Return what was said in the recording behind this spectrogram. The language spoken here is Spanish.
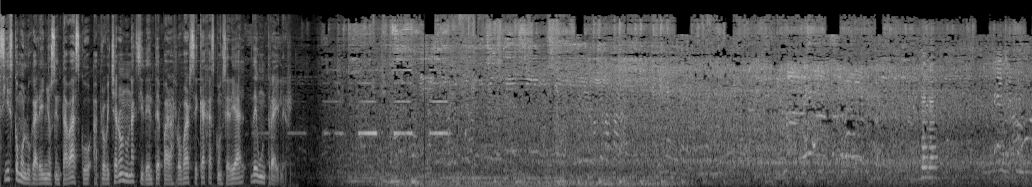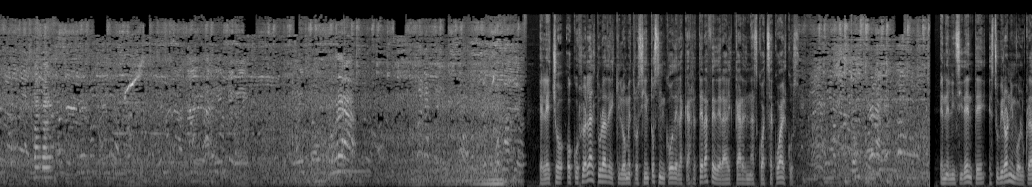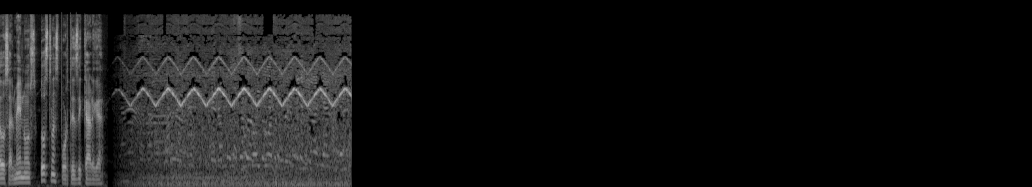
Así es como lugareños en Tabasco aprovecharon un accidente para robarse cajas con cereal de un tráiler. El hecho ocurrió a la altura del kilómetro 105 de la carretera federal Cárdenas-Coatzacoalcos. En el incidente estuvieron involucrados al menos dos transportes de carga.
